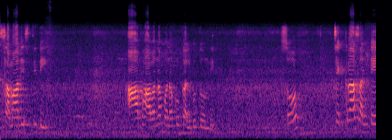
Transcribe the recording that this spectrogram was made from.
సమాధి స్థితి. ఆ భావన మనకు కలుగుతుంది. సో చక్రాస్ అంటే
